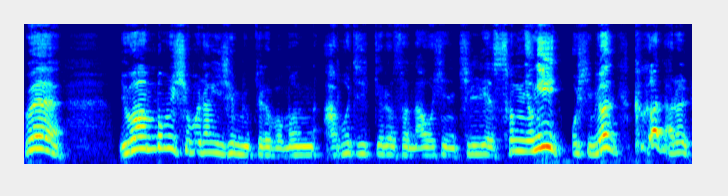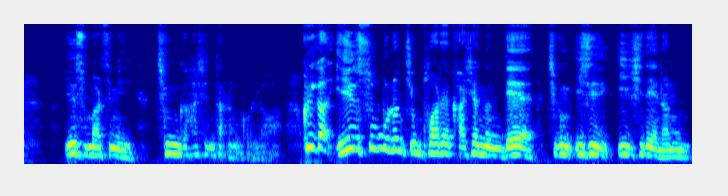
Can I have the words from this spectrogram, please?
왜? 요한복음 15장 26절에 보면 아버지께로서 나오신 진리의 성령이 오시면 그가 나를 예수 말씀이 증거하신다는 거예요. 그러니까 예수분은 지금 부활해 가셨는데 지금 이, 시, 이 시대에는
